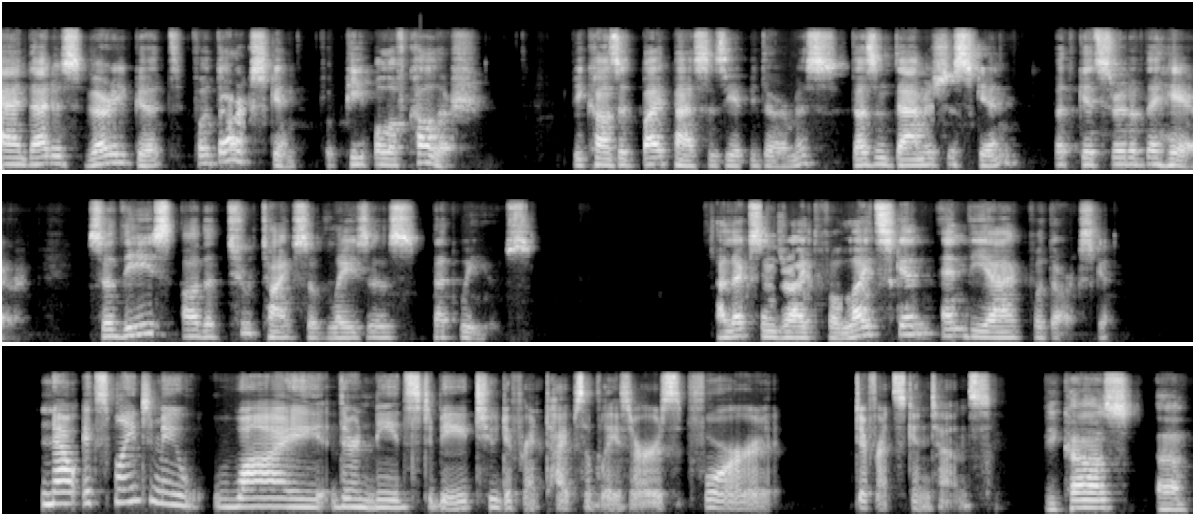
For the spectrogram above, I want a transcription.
and that is very good for dark skin, for people of color, because it bypasses the epidermis, doesn't damage the skin, but gets rid of the hair. So these are the two types of lasers that we use. Alexandrite for light skin and Nd:YAG for dark skin. Now, explain to me why there needs to be two different types of lasers for different skin tones. Because um,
